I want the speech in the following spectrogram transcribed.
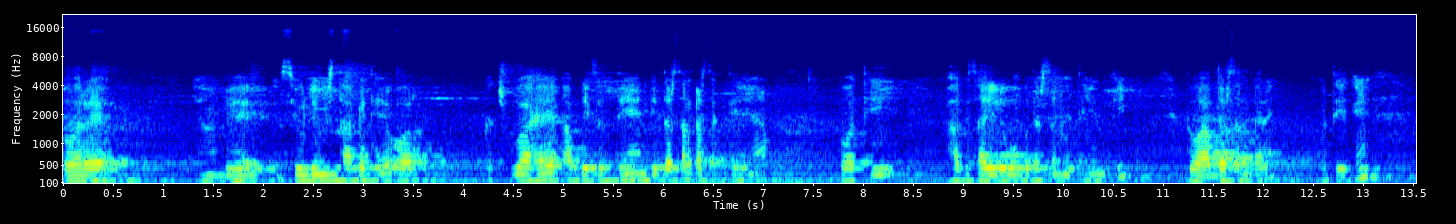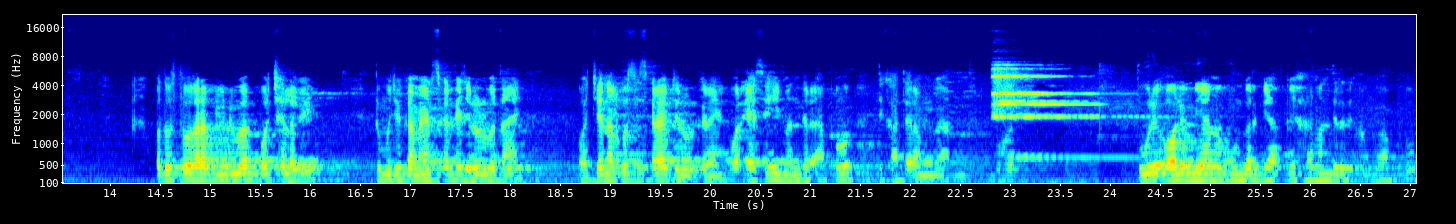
और यहाँ पे शिवलिंग स्थापित है और कछुआ है, आप देख सकते हैं, इनके दर्शन कर सकते हैं आप। बहुत ही भाग्यशाली लोगों को दर्शन होते हैं इनकी। तो आप दर्शन करें और देखें। और दोस्तों, अगर आप वीडियो आपको अच्छा लगे तो मुझे कमेंट्स करके ज़रूर बताएँ और चैनल को सब्सक्राइब ज़रूर करें और ऐसे ही मंदिर आपको दिखाते रहूँगा। पूरे ऑल इंडिया में घूम करके आपके हर मंदिर दिखाऊँगा आपको।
